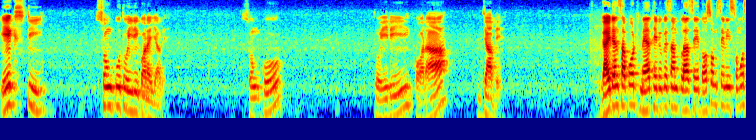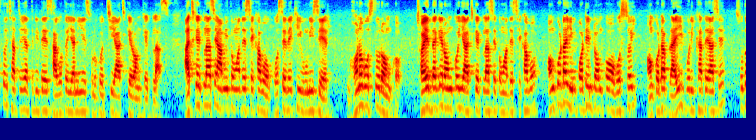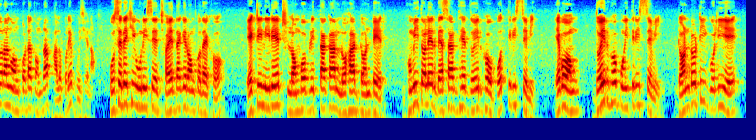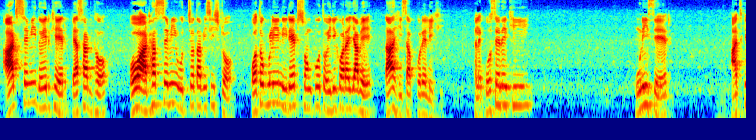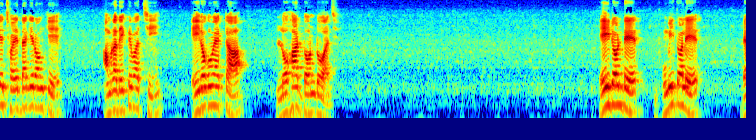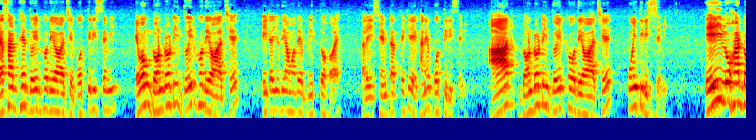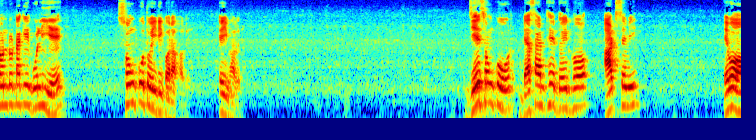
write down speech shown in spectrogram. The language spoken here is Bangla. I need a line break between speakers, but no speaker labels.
এক্সটি শঙ্কু তৈরি করা যাবে। শঙ্কু তৈরি করা যাবে। গাইডেন্স সাপোর্ট ম্যাথ এডুকেশন ক্লাসে দশম শ্রেণির সমস্ত ছাত্রছাত্রীদের স্বাগত জানিয়ে শুরু করছি আজকের অঙ্কের ক্লাস আজকের ক্লাসে আমি তোমাদের শেখাবো কোষে দেখি উনিশের ঘনবস্তুর অঙ্ক। ছয়ের দাগের অঙ্কই আজকের ক্লাসে তোমাদের শেখাবো। অঙ্কটা ইম্পর্টেন্ট অঙ্ক অবশ্যই। অঙ্কটা প্রায়ই পরীক্ষাতে আসে। সুতরাং অঙ্কটা তোমরা ভালো করে বুঝে নাও। কোষে দেখি উনিশের ছয়ের দাগের অঙ্ক দেখো। একটি নিরেট লম্ববৃত্তাকার লোহার দণ্ডের ভূমিতলের ব্যাসার্ধের দৈর্ঘ্য বত্রিশ সেমি এবং দৈর্ঘ্য পঁয়ত্রিশ সেমি। দণ্ডটি গলিয়ে আট সেমি দৈর্ঘ্যের ব্যাসার্ধ ও আঠাশ সেমি উচ্চতা বিশিষ্ট কতগুলি নিরেট শঙ্কু তৈরি করা যাবে তা হিসাব করে লিখি। তাহলে কোষে দেখি উনিশের আজকে ছয়ের দাগের অঙ্কে আমরা দেখতে পাচ্ছি এই রকম একটা লোহার দণ্ড আছে। এই দণ্ডের ভূমিতলের ব্যাসার্ধের দৈর্ঘ্য দেওয়া আছে বত্রিশ সেমি এবং দণ্ডটির দৈর্ঘ্য দেওয়া আছে, এইটা যদি আমাদের বৃত্ত হয়, তাহলে এই সেন্টার থেকে এখানে বত্রিশ সেমি। আর দণ্ডটির দৈর্ঘ্য দেওয়া আছে পঁয়ত্রিশ সেমি। এই লোহার দণ্ডটাকে গলিয়ে শঙ্কু তৈরি করা হবে, এইভাবে। যে শঙ্কুর ব্যাসার্ধের দৈর্ঘ্য আট সেমি এবং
